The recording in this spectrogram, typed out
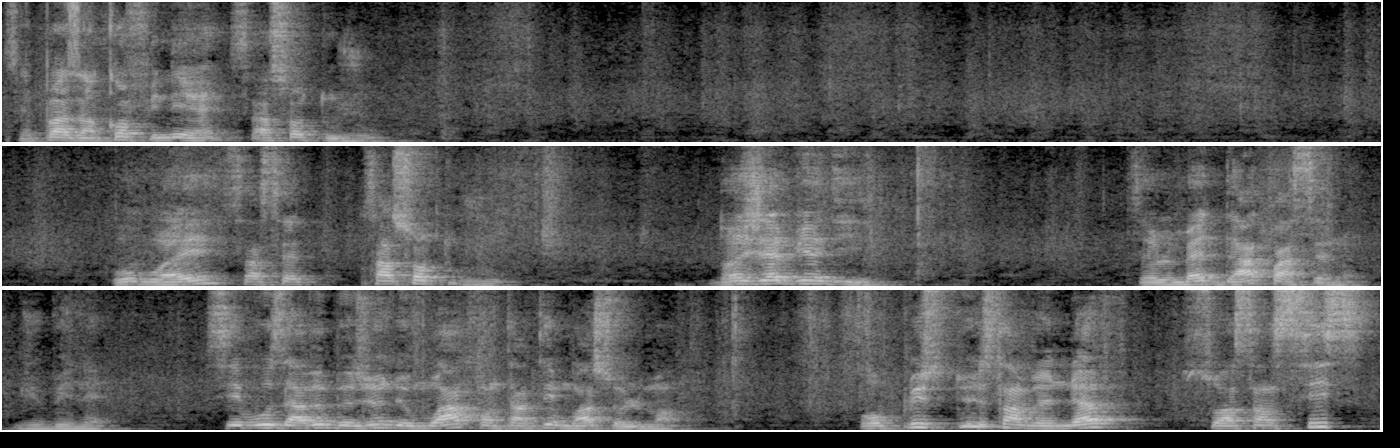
C'est pas encore fini, hein? ça sort toujours. Vous voyez, ça, sort toujours. Donc j'ai bien dit, c'est le maître d'Akwasenon du Bénin. Si vous avez besoin de moi, contactez-moi seulement. Au plus 229 66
